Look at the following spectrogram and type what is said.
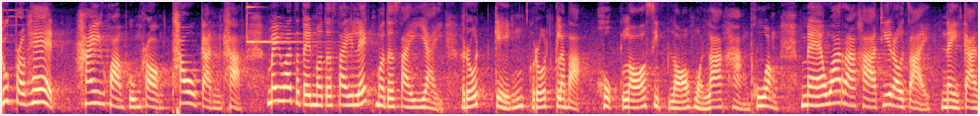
ทุกประเภทให้ความคุ้มครองเท่ากันค่ะ ไม่ว่าจะเป็นมอเตอร์ไซค์เล็ก มอเตอร์ไซค์ใหญ่ รถเก๋ง รถกระบะ 6 ล้อ 10 ล้อ หัวลากหางพ่วง แม้ว่าราคาที่เราจ่ายในการ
